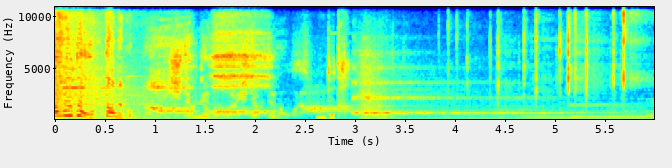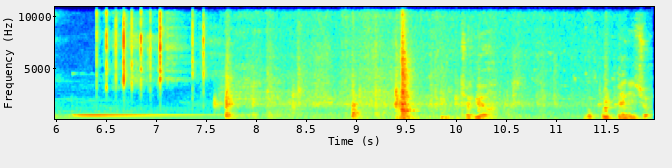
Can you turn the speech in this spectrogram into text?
아무도 없다는 겁니다. 시작되는구나 시작되는구나. 힘들다. 저기요. 이거 볼펜이죠?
